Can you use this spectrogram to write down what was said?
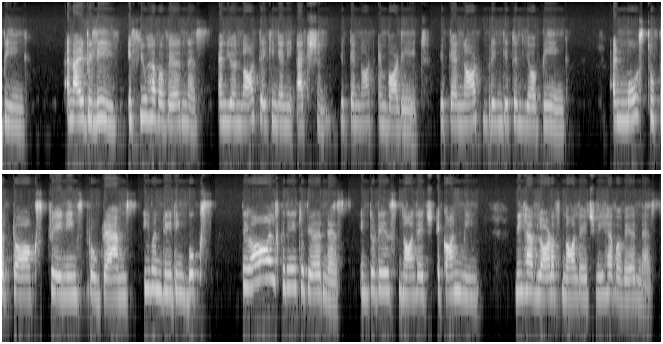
being. And I believe if you have awareness and you're not taking any action, you cannot embody it. You cannot bring it in your being. And most of the talks, trainings, programs, even reading books, they all create awareness. In today's knowledge economy, we have a lot of knowledge, we have awareness.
